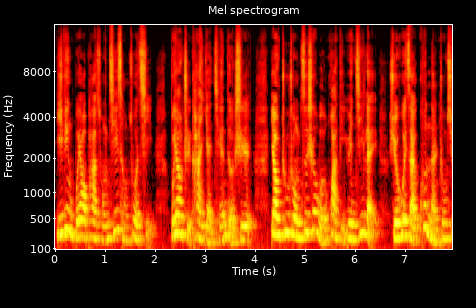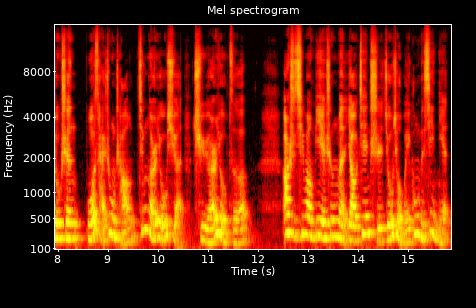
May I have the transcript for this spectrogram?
一定不要怕从基层做起，不要只看眼前得失，要注重自身文化底蕴积累，学会在困难中修身，博采众长，精而有选，取而有择。二是期望毕业生们要坚持“久久为功”的信念。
